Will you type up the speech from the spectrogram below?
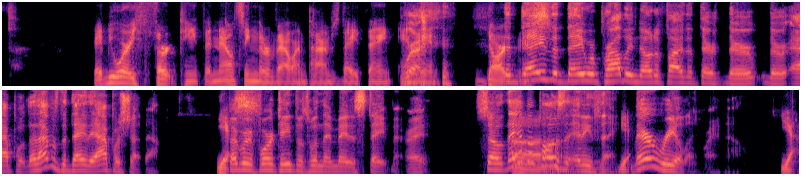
February 13th, announcing their Valentine's Day thing, and Right. then the day that they were probably notified that their their their app that was the day the app was shut down. yes. February 14th was when they made a statement, right? So they haven't Uh, posted anything. yeah. They're reeling right now. Yeah.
